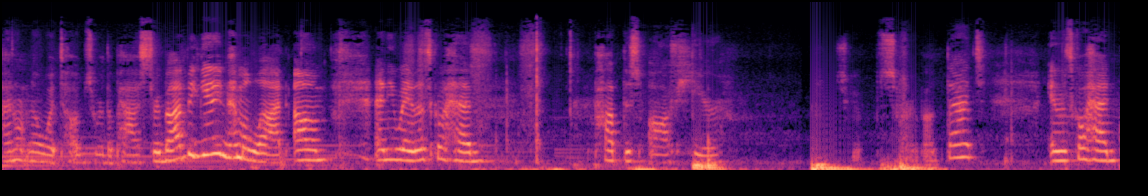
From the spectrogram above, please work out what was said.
I don't know what tubs were the past three, but I've been getting them a lot. Um, anyway, let's go ahead. Pop this off here. Sorry about that. And let's go ahead,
